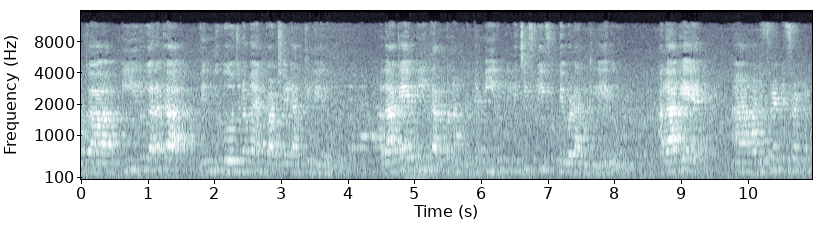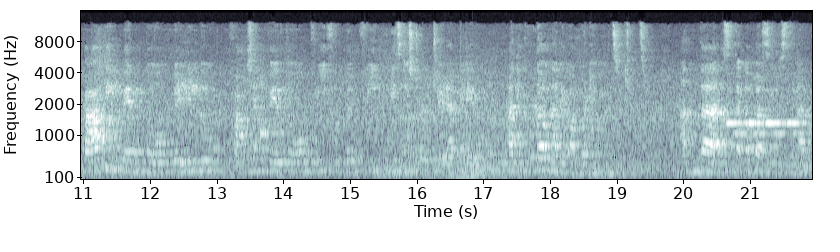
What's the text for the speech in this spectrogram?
ఒక మీరు గనక విందు భోజనం ఏర్పాటు చేయడానికి లేదు అలాగే మీ తరపున అంటే మీరు పిలిచి ఫ్రీ ఫుడ్ ఇవ్వడానికి లేదు. అలాగే డిఫరెంట్ డిఫరెంట్ పార్టీల పేరుతో పెళ్ళిళ్ళు ఫంక్షన్ల పేరుతో free food free cookies distribute చేయడానికి లేదు. అది కూడా ఉన్నది కంపెనీ ఇన్స్టిట్యూట్స్ అంత నిశ్చితంగా పరిశీలిస్తున్నారు.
